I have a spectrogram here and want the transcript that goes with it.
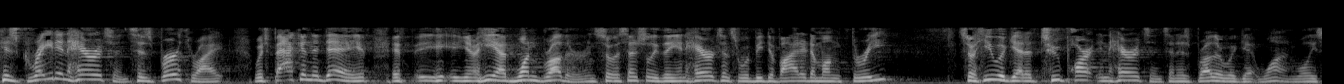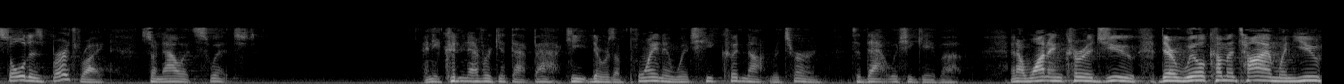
his great inheritance, his birthright, which back in the day, if, if you know, he had one brother, and so essentially the inheritance would be divided among three. So he would get a two part inheritance and his brother would get one. Well, he sold his birthright so now it's switched. And he could never get that back. He, there was a point in which he could not return to that which he gave up. And I want to encourage you, there will come a time when you,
